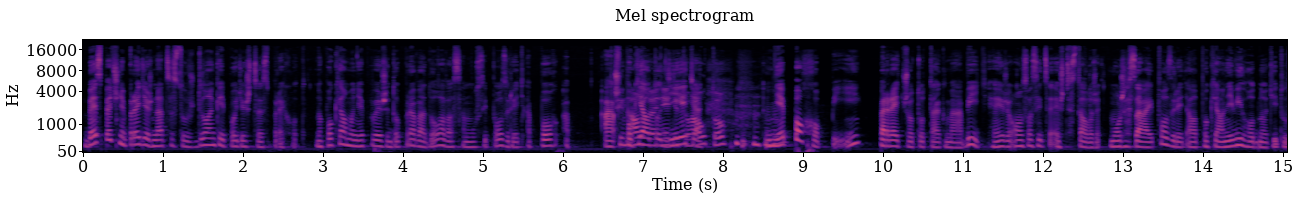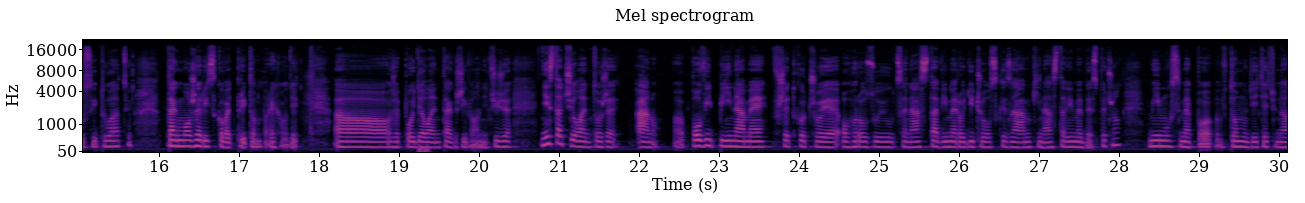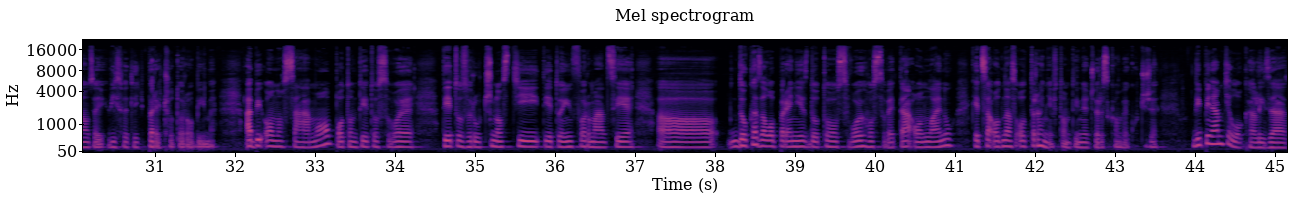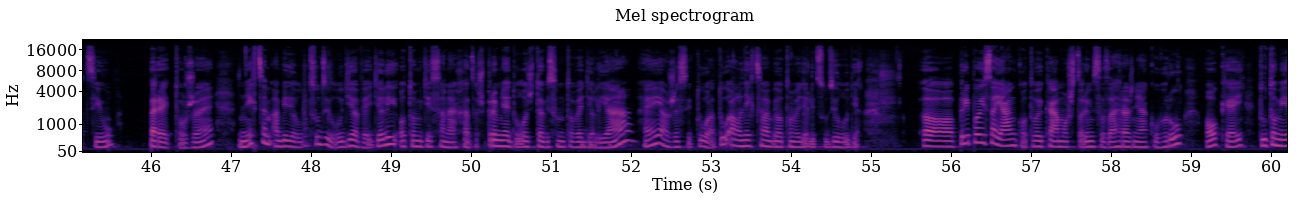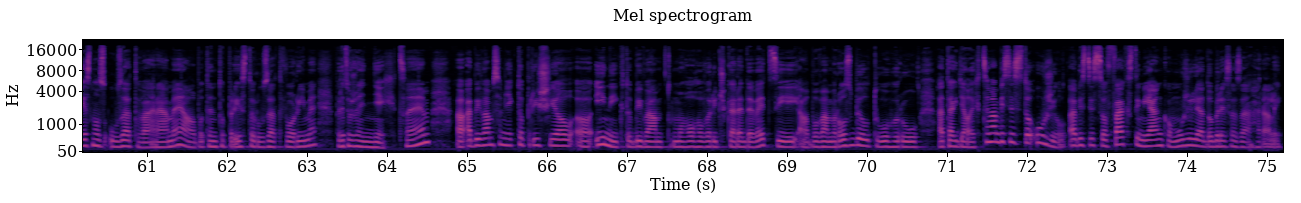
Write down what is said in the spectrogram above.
bezpečne prejdeš na cestu vždy len keď pôjdeš cez prechod. No pokiaľ mu nepovieš, že doprava doľava sa musí pozrieť a, po, a, a pokiaľ to dieťa to nepochopí, prečo to tak má byť. Hej? Že on sa síce ešte stále, že môže sa aj pozrieť, ale pokiaľ nevyhodnotí tú situáciu, tak môže riskovať pri tom prechode, uh, že pôjde len tak živelne. Čiže nestačí len to, že áno, povypíname všetko, čo je ohrozujúce, nastavíme rodičovské zámky, nastavíme bezpečnosť. My musíme po, tomu dieťaťu naozaj vysvetliť, prečo to robíme. Aby ono sámo potom tieto svoje, tieto zručnosti, tieto informácie uh, dokázalo preniesť do toho svojho sveta online, keď sa od nás otrhne v tom tínedžerskom veku. Čiže vypínam ti lokalizáciu pretože nechcem, aby cudzí ľudia vedeli o tom, kde sa nachádzaš. Pre mňa je dôležité, aby som to vedel ja, hej, a že si tu a tu, ale nechcem, aby o tom vedeli cudzí ľudia. Uh, pripojí sa Janko, tvoj kámoš, s ktorým sa zahraš nejakú hru. OK, túto miestnosť uzatvárame, alebo tento priestor uzatvoríme, pretože nechcem, aby vám sem niekto prišiel uh, iný, kto by vám tu mohol hovoriť škaredé veci, alebo vám rozbil tú hru a tak ďalej. Chcem, aby si to užil, aby ste so fakt s tým Jankom užili a dobre sa zahrali.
